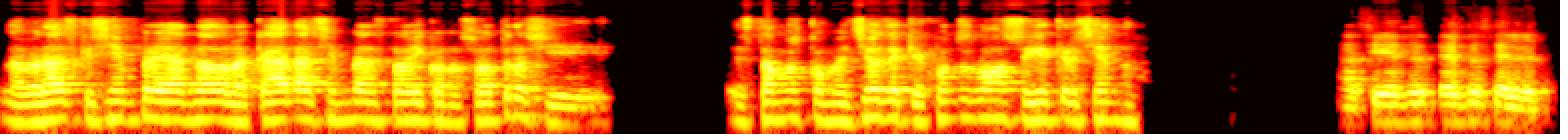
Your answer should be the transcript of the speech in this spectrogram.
la verdad es que siempre han dado la cara, siempre han estado ahí con nosotros y estamos convencidos de que juntos vamos a seguir creciendo. Así es, este es el,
